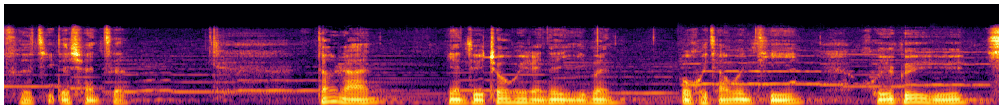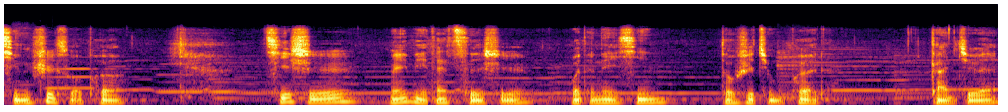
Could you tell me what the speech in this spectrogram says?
自己的选择。当然，面对周围人的疑问，我会将问题回归于形势所迫。其实，每每在此时，我的内心都是窘迫的。感觉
